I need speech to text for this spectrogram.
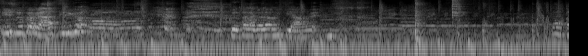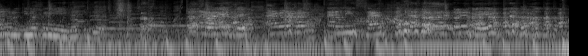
Il succo gastrico. Tutta la gola in fiamme. Dai, fai un routine per i neck day. Assolutamente. Era un insetto.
